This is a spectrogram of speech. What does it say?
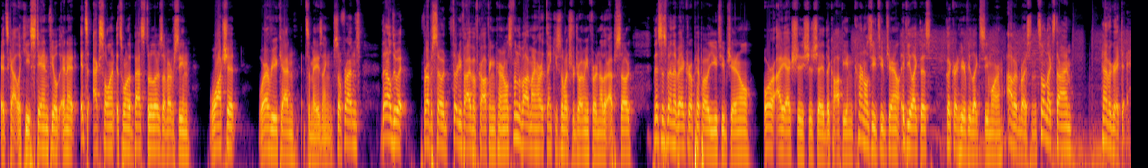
It's got Lakeith Stanfield in it. It's excellent. It's one of the best thrillers I've ever seen. Watch it wherever you can. It's amazing. So, friends, that'll do it for episode 35 of Coffee and Kernels. From the bottom of my heart, thank you so much for joining me for another episode. This has been the Bankrupt Hippo YouTube channel, or I actually should say the Coffee and Kernels YouTube channel. If you like this, click right here if you'd like to see more. I've been Bryson. Until next time, have a great day.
